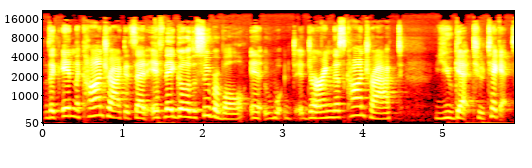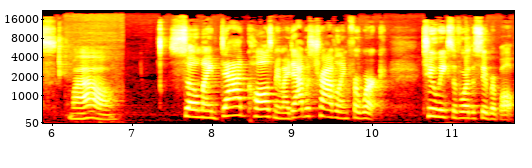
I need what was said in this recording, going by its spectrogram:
the, in the contract, it said if they go to the Super Bowl it, w- during this contract, you get two tickets. Wow. So my dad calls me. My dad was traveling for work two weeks before the Super Bowl.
